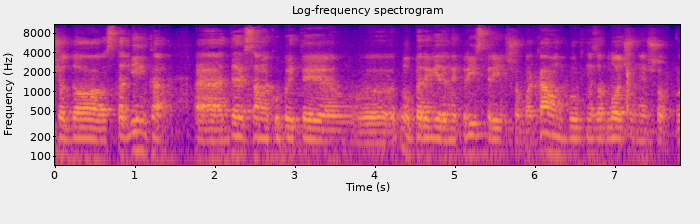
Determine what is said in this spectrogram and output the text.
щодо Старлінка, е, де саме купити е, ну, перевірений пристрій, щоб аккаунт був не заблочений, щоб е,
